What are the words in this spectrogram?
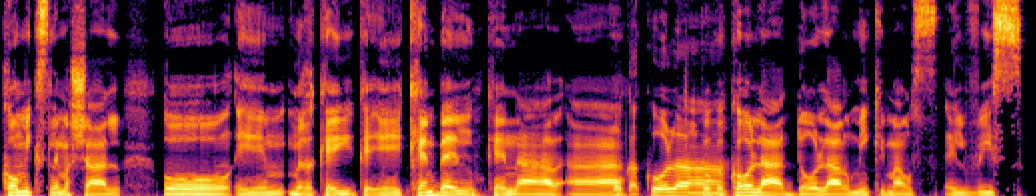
קומיקס למשל, או אה, מרקי אה, קמבל, כן, קוקה קולה. קוקה קולה, דולר, מיקי מאוס, אלוויס.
